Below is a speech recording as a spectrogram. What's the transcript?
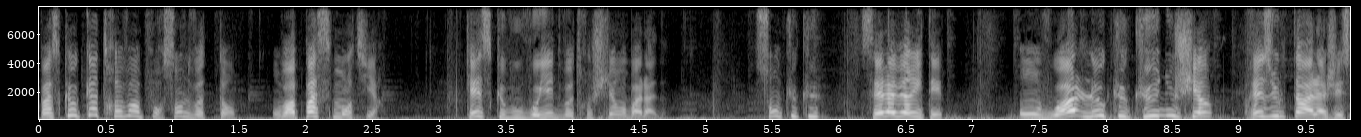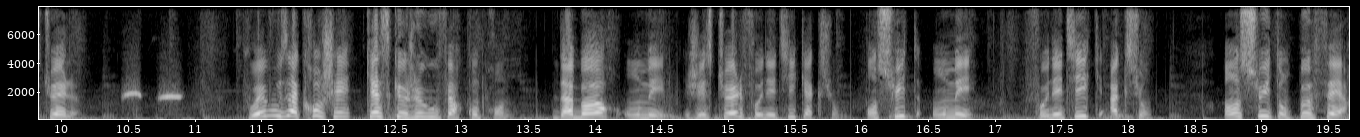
Parce que 80% de votre temps, on va pas se mentir. Qu'est-ce que vous voyez de votre chien en balade? Son cucu. C'est la vérité. On voit le cucu du chien. Résultat à la gestuelle. Vous pouvez vous accrocher. Qu'est-ce que je vais vous faire comprendre? D'abord, on met gestuelle, phonétique, action. Ensuite, on met phonétique, action. Ensuite, on peut faire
